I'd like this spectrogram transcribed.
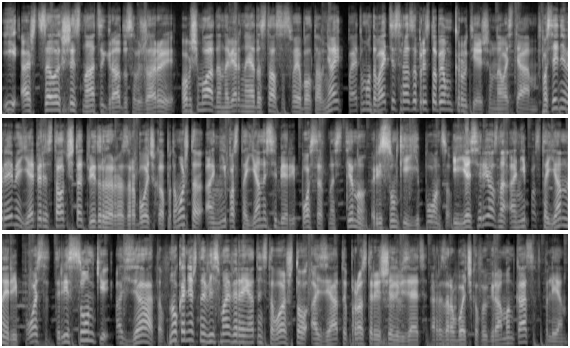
и аж целых 16 градусов жары. В общем, ладно, наверное, я достал со своей болтовней, поэтому давайте сразу приступим к крутейшим новостям. В последнее время я перестал читать твиттеры разработчиков, потому что они постоянно себе репостят на стену рисунки японцев. И я серьезно, они постоянно постоянно репостят рисунки азиатов. Ну, конечно, весьма вероятность того, что азиаты просто решили взять разработчиков игры Among Us в плен.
